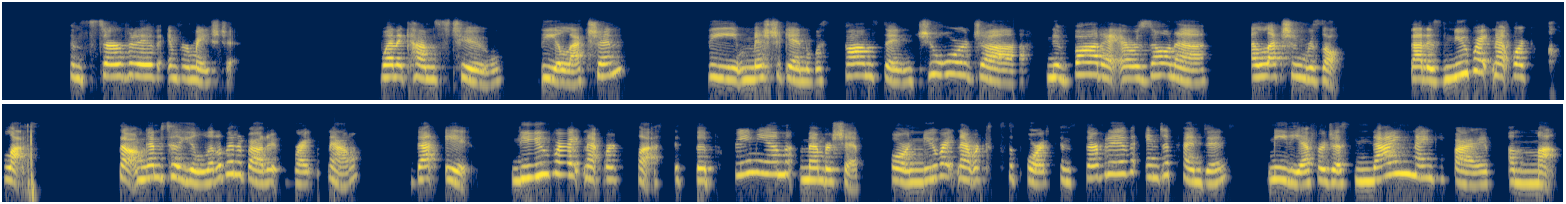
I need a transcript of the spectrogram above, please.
conservative information when it comes to the election, the Michigan, Wisconsin, Georgia, Nevada, Arizona election results. That is New Right Network Plus. So I'm going to tell you a little bit about it right now. That is New Right Network Plus. It's the premium membership for New Right Network support conservative, independent, media for just $9.95 a month.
